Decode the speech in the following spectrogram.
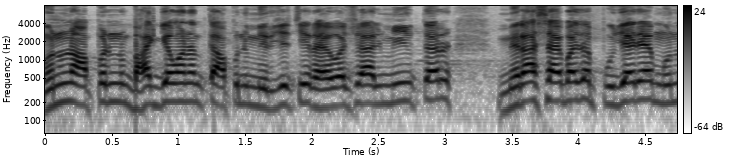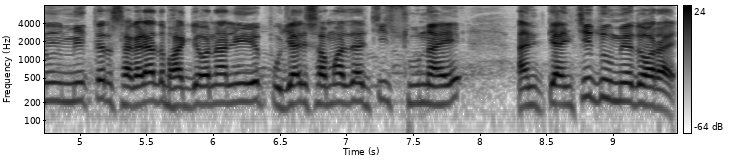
म्हणून आपण भाग्यवान आहात का? आपण मिरजेचे रहिवासी आणि मी तर मिरासाहेबाचा पुजारी आहे म्हणून मी तर सगळ्यात भाग्यवान आणि हे पुजारी समाजाची सून आहे. आणि त्यांचीच उमेदवार आहे.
